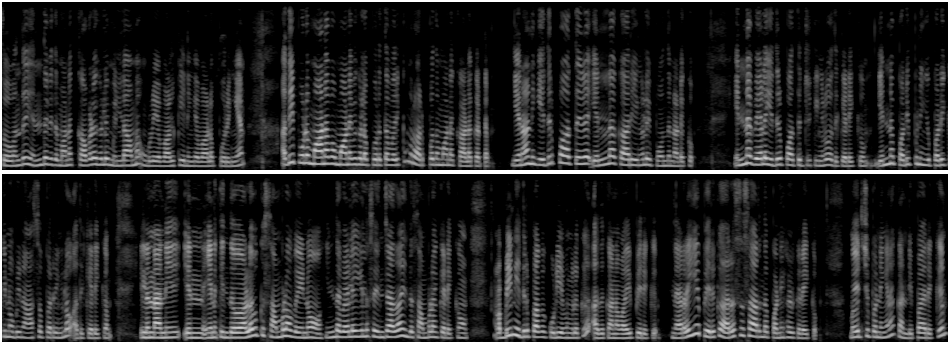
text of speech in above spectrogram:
ஸோ வந்து எந்த விதமான கவலைகளும் இல்லாமல் உங்களுடைய வாழ்க்கையை நீங்கள் வாழ போகிறீங்க அதே போல் மாணவ மாணவிகளை பொறுத்த வரைக்கும் ஒரு அற்புதமான காலகட்டம். ஏன்னா நீங்கள் எதிர்பார்த்த எல்லா காரியங்களும் இப்போ வந்து நடக்கும். என்ன வேலை எதிர்பார்த்துட்ருக்கீங்களோ அது கிடைக்கும். என்ன படிப்பு நீங்கள் படிக்கணும் அப்படின்னு ஆசைப்பட்றீங்களோ அது கிடைக்கும். இல்லை நான் என் எனக்கு இந்த அளவுக்கு சம்பளம் வேணும். இந்த வேலைகளை செஞ்சால் தான் இந்த சம்பளம் கிடைக்கும் அப்படின்னு எதிர்பார்க்கக்கூடியவங்களுக்கு அதுக்கான வாய்ப்பு இருக்குது நிறைய பேருக்கு அரசு சார்ந்த பணிகள் கிடைக்கும். முயற்சி பண்ணிங்கன்னா கண்டிப்பாக இருக்குது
